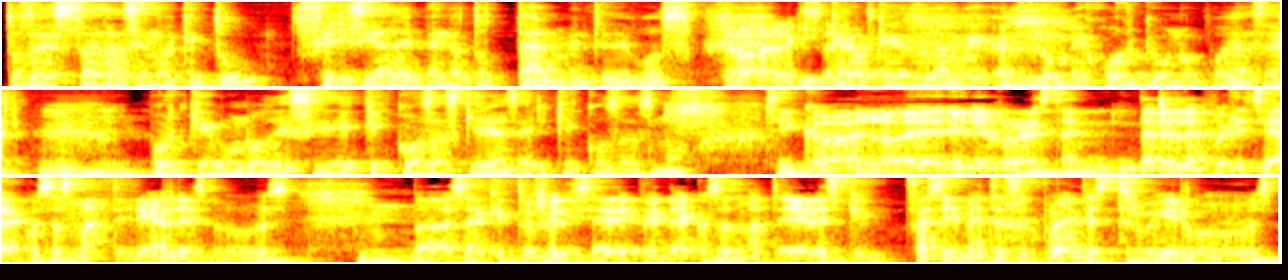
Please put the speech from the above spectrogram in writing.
entonces estás haciendo que tu felicidad dependa totalmente de vos. y creo que es, la es, lo mejor que uno puede hacer, porque uno decide qué cosas quiere hacer y qué cosas no. Sí, cabal, el, error está en darle la felicidad a cosas materiales, vos. O sea, que tu felicidad depende de cosas materiales que fácilmente se pueden destruir, vos.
